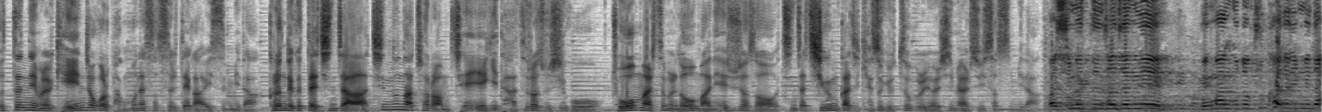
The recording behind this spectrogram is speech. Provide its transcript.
으뜨님을 개인적으로 방문했었을 때가 있습니다. 그런데 그때 진짜 친누나처럼 제 얘기 다 들어주시고 좋은 말씀을 너무 많이 해주셔서 진짜 지금까지 계속 유튜브를 열심히 할 수 있었습니다. 아, 심으뜸 선생님 100만 구독 축하드립니다.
